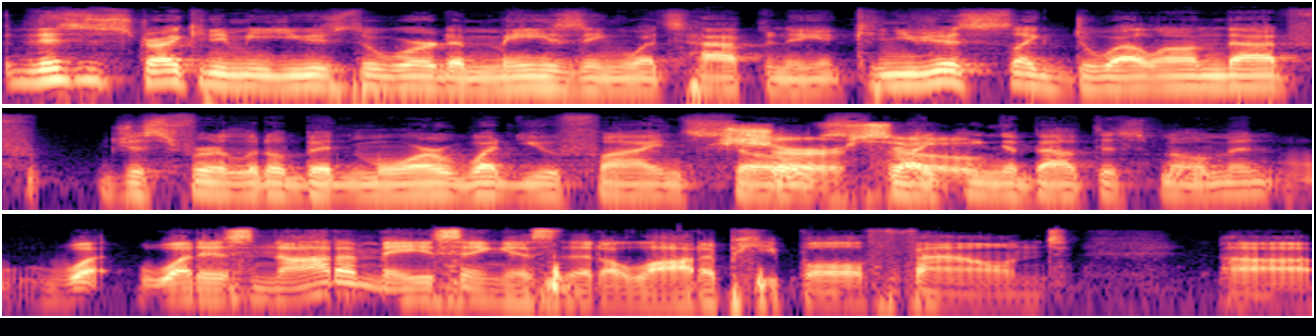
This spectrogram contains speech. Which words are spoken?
This is striking to me. You Use the word "amazing." What's happening? Can you just like dwell on that for, just for a little bit more? What you find so Sure, so- striking about this moment? what what is not amazing is that a lot of people found uh,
